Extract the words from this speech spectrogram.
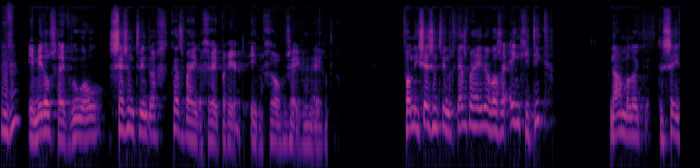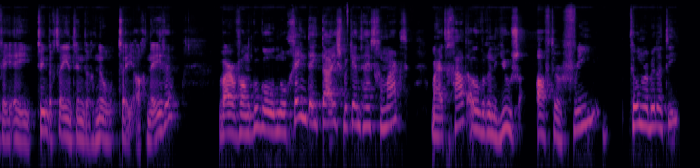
Mm -hmm. Inmiddels heeft Google 26 kwetsbaarheden gerepareerd in Chrome 97. Van die 26 kwetsbaarheden was er één kritiek, namelijk de CVE 2022-0289, waarvan Google nog geen details bekend heeft gemaakt, maar het gaat over een use after free vulnerability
